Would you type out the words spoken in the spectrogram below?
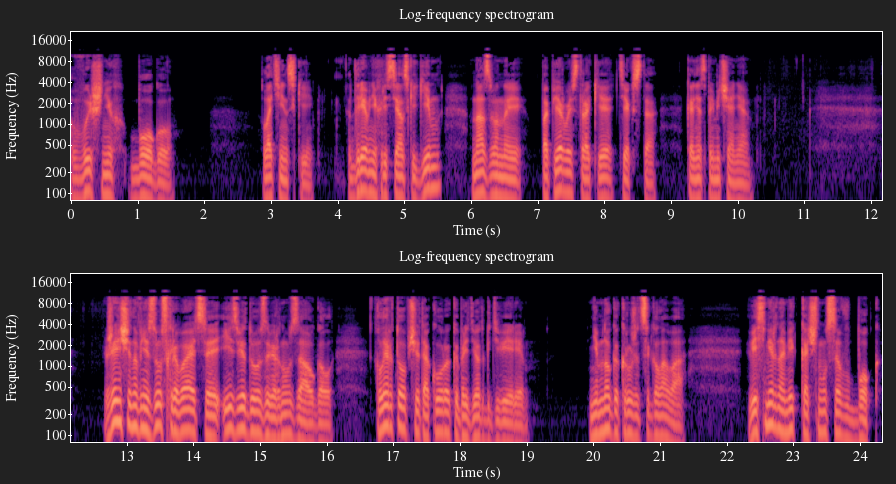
Вышних Богу. Латинский. Древний христианский гимн, названный по первой строке текста. Конец примечания. Женщина внизу скрывается из виду, завернув за угол. Клэр топчет окурок и бредет к двери. Немного кружится голова. Весь мир на миг качнулся в бок.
